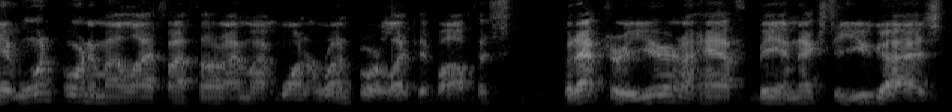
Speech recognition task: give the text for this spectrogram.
at one point in my life, I thought I might want to run for elective office. But after a year and a half being next to you guys,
